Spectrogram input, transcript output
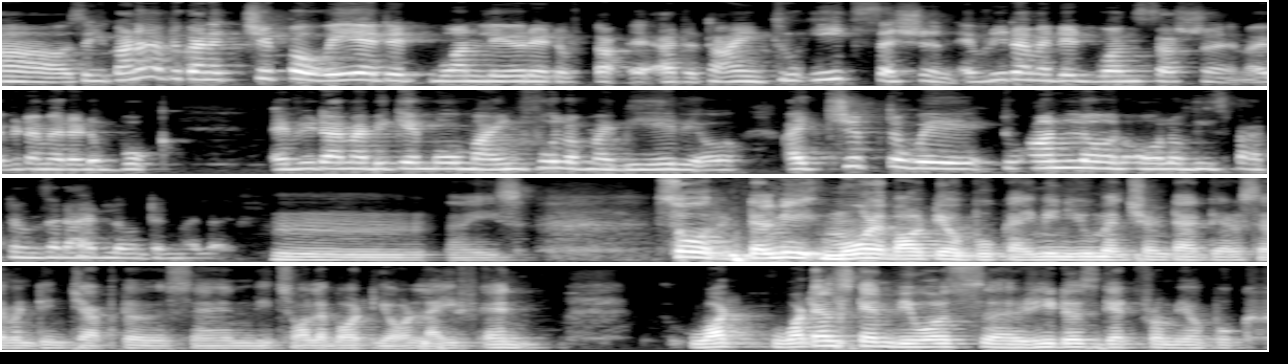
uh, so you kind of have to kind of chip away at it one layer at a, at a time through each session. Every time I did one session, every time I read a book, every time I became more mindful of my behavior, I chipped away to unlearn all of these patterns that I had learned in my life. Hmm, nice. So tell me more about your book. I mean, you mentioned that there are 17 chapters and it's all about your life. And what what else can viewers, uh, readers get from your book?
